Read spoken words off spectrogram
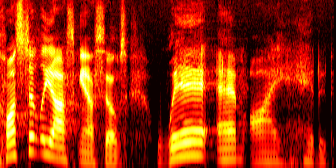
Constantly asking ourselves, where am I headed?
